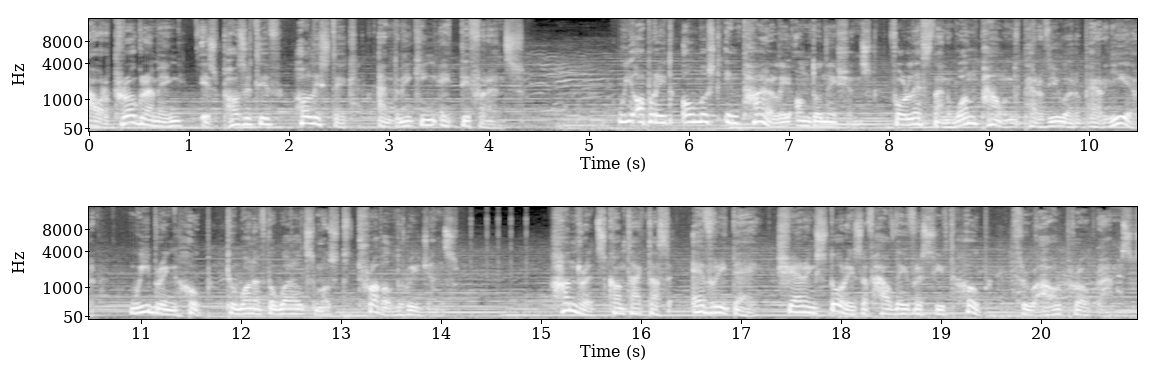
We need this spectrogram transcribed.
Our programming is positive, holistic and making a difference. We operate almost entirely on donations. For less than one pound per viewer per year, we bring hope to one of the world's most troubled regions. Hundreds contact us every day, sharing stories of how they've received hope through our programs.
